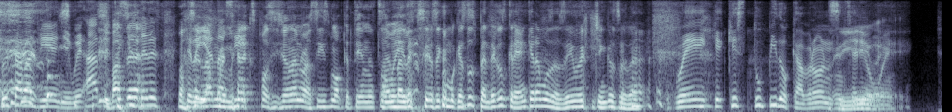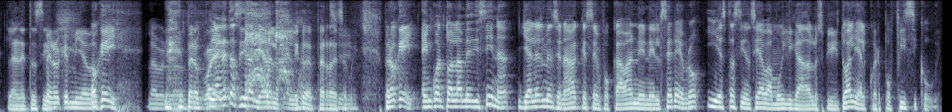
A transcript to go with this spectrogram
Tú estabas bien. Güey, ah, pensé que ustedes va se la veían así. primera exposición al racismo que tienen estos güeyes. sí, así como que estos pendejos creían que éramos así, güey. Chingos. Güey, qué, qué estúpido cabrón. en serio, güey. La neta sí. Pero qué miedo. Ok. La verdad. Pero Güey. la neta sí da miedo el, el hijo de perro ese, güey. Pero ok, en cuanto a la medicina, ya les mencionaba que se enfocaban en el cerebro y esta ciencia va muy ligada a lo espiritual y al cuerpo físico, güey.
